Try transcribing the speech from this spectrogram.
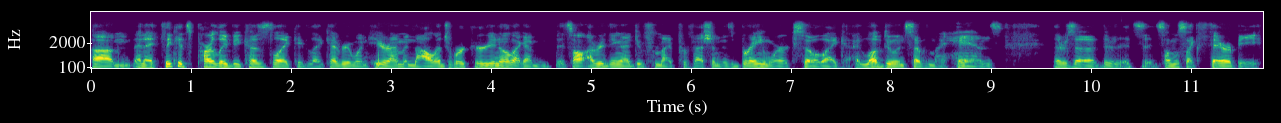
Um and i think it's partly because like like everyone here i'm a knowledge worker you know like i'm it's all everything i do for my profession is brain work. So like i love doing stuff with my hands. There's a there it's it's almost like therapy.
